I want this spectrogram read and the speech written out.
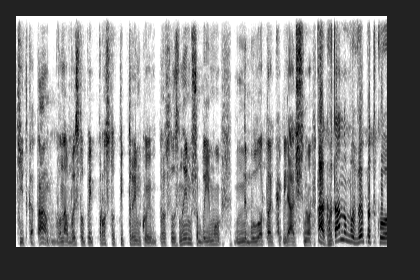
тітка, та вона виступить просто підтримкою, просто з ним, щоб йому не було так лячно. Так, в даному випадку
